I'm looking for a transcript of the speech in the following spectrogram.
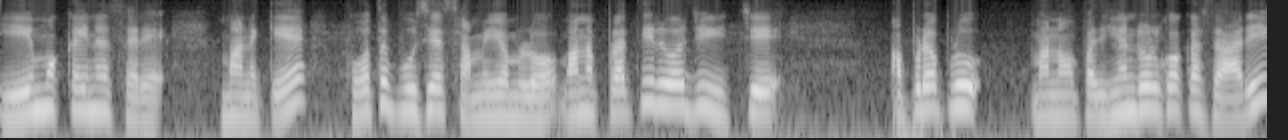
ఏ మొక్కైనా సరే మనకే పూత పూసే సమయంలో మనం ప్రతిరోజు ఇచ్చే అప్పుడప్పుడు మనం పదిహేను రోజులకు ఒకసారి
